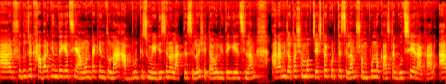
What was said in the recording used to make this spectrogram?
আর শুধু যে খাবার কিনতে গেছি এমনটা কিন্তু না, আব্বুর কিছু মেডিসিনও লাগতেছিল, সেটাও নিতে গিয়েছিলাম। আর আমি যথাসম্ভব চেষ্টা করতেছিলাম সম্পূর্ণ কাজটা গুছিয়ে রাখার। আর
